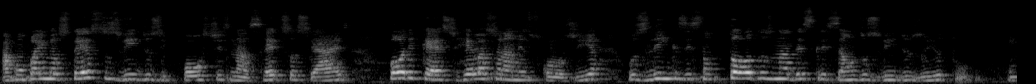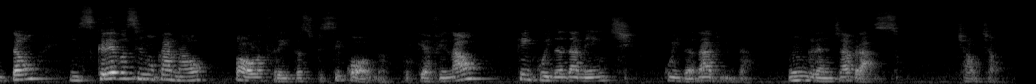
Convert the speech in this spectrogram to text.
Acompanhe meus textos, vídeos e posts nas redes sociais, podcast Relacionamento Psicologia. Os links estão todos na descrição dos vídeos do YouTube. Então, inscreva-se no canal Paula Freitas Psicóloga, porque afinal, quem cuida da mente, cuida da vida. Um grande abraço. Tchau, tchau.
